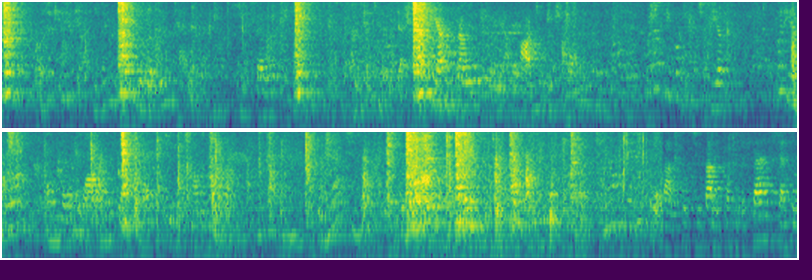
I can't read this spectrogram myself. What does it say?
Look, if you can see very well the building technique is very advanced. So you know that the underground area part of each home, where people used to build with your dog on the wall on the next to each other. So you have to know Valley, Horseshoe Valley, front of the Fence Temple,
